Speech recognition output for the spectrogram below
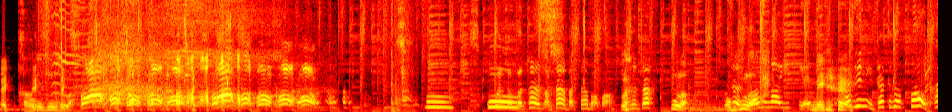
哎，疼就记住了。把把这儿把这儿把这儿，宝宝，主要是这儿不了，我不了，主要是那一点点，没事儿而且你这这个不好看，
